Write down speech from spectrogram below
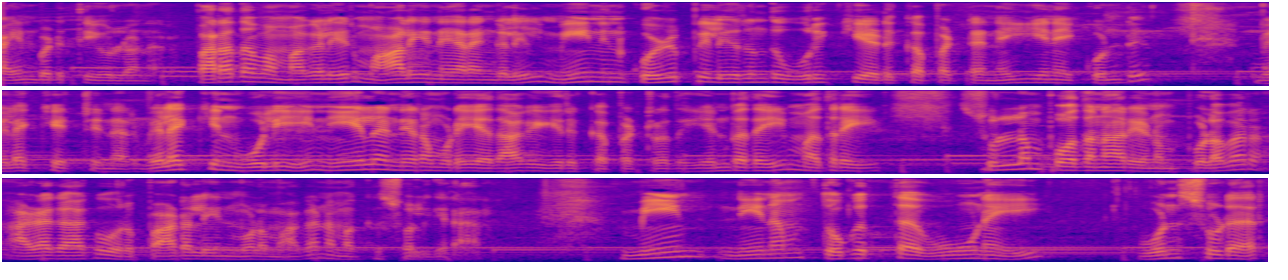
பயன்படுத்தியுள்ளனர். பரதவ மகளிர் மாலை நேரங்களில் மீனின் கொழுப்பிலிருந்து உருக்கி எடுக்கப்பட்ட நெய்யினை கொண்டு விளக்கேற்றினர். விளக்கின் ஒளி நீல நிறமுடையதாக இருக்கப்பெற்றது என்பதை மதுரை சுல்லம் போதனார் எனும் புலவர் அழகாக ஒரு பாடலின் மூலமாக நமக்கு சொல்கிறார். மீன் நினம் தொகுத்த ஊனை ஒன் சுடர்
